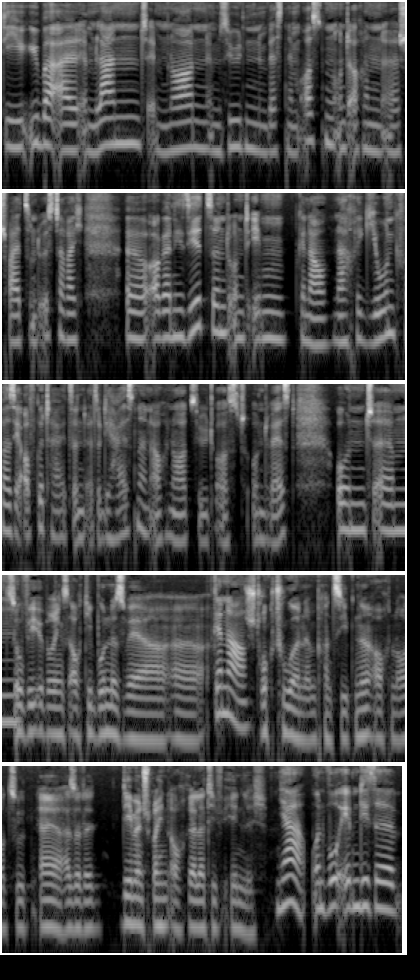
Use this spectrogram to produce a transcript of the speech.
die überall im Land, im Norden, im Süden, im Westen, im Osten und auch in äh, Schweiz und Österreich äh, organisiert sind und eben genau nach Region quasi aufgeteilt sind. Also die heißen dann auch Nord, Süd, Ost und West. Und ähm, so wie übrigens auch die Bundeswehr äh, genau. Strukturen im Prinzip, ne? Auch Nord, Süd, ja, also dementsprechend auch relativ ähnlich. Ja, und wo eben diese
